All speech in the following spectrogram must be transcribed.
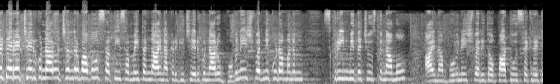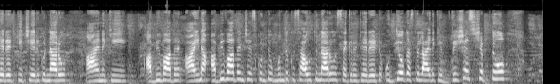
Secretariat చేరుకున్నారు చంద్రబాబు. సతీ సమేతంగా ఆయన అక్కడికి చేరుకున్నారు. భువనేశ్వర్ని కూడా మనం స్క్రీన్ మీద చూస్తున్నాము. ఆయన భువనేశ్వరితో పాటు సెక్రటేరియట్కి చేరుకున్నారు. ఆయనకి అభివాదం ఆయన అభివాదం చేసుకుంటూ ముందుకు సాగుతున్నారు. సెక్రటేరియట్ ఉద్యోగస్తులు ఆయనకి విషెస్ చెప్తూ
